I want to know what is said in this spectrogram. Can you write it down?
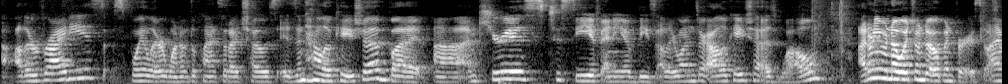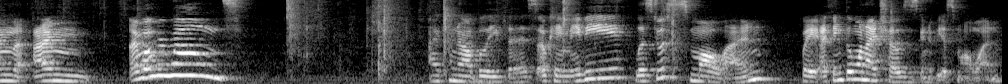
other varieties. Spoiler, one of the plants that I chose is an alocasia, but uh, I'm curious to see if any of these other ones are alocasia as well. I don't even know which one to open first. I'm, I'm, I'm overwhelmed. I cannot believe this. Okay, maybe let's do a small one. Wait, I think the one I chose is gonna be a small one.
